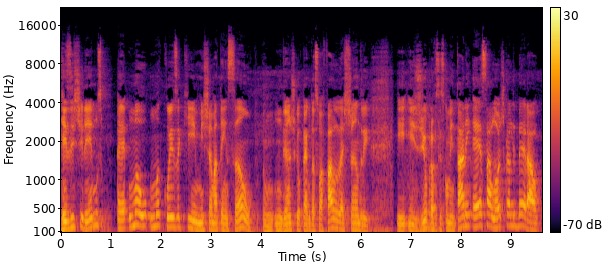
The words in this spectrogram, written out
Resistiremos. É, uma, uma coisa que me chama a atenção, um, um gancho que eu pego da sua fala, Alexandre e, e Gil, para vocês comentarem, é essa lógica liberal.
